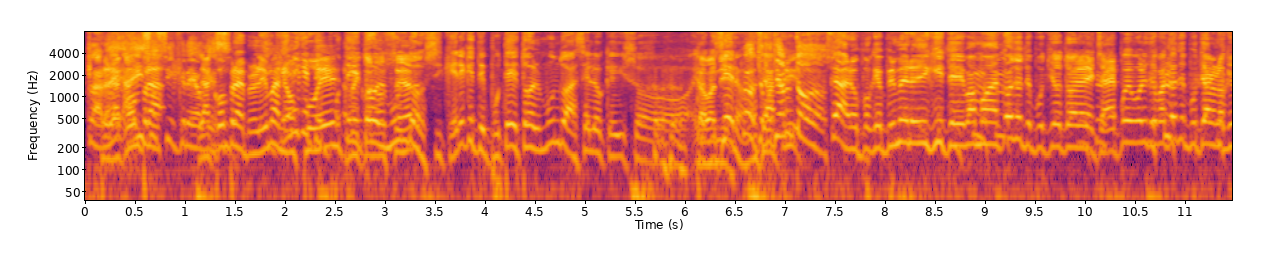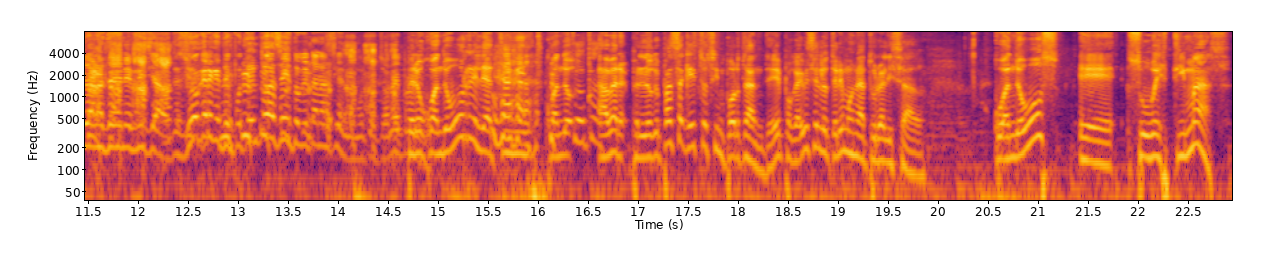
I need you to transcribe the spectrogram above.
Claro, Pero la ahí- compra, yo sí creo la que compra del problema Si no que fue te putee todo el mundo, si querés que te putee todo el mundo, hacé lo que hizo lo que hicieron. No, te putearon todos. Claro, porque primero dijiste vamos a cosas, te puteó toda la derecha. Después volviste para atrás, te putearon los que iban a ser beneficiados. Entonces, si vos querés que te puteen todas, esto que están haciendo, muchachos. no Pero cuando vos relativizás, cuando, a ver, pero lo que pasa es que esto es importante, ¿eh? porque a veces lo tenemos naturalizado. Cuando vos eh, subestimás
